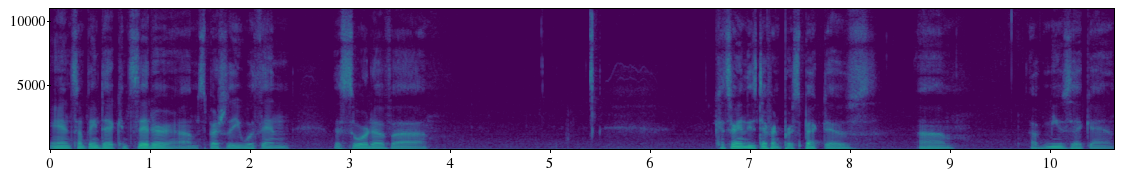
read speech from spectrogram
and something to consider um, especially within this sort of uh, considering these different perspectives um, of music and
